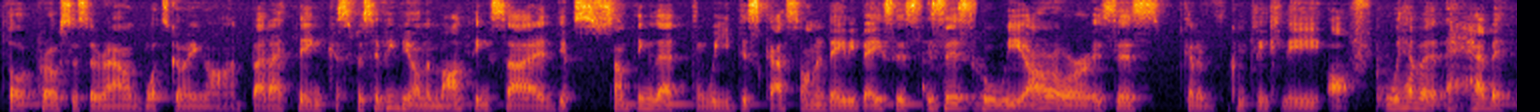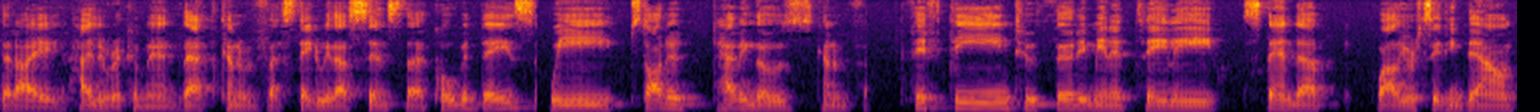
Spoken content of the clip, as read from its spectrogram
thought process around what's going on. But I think specifically on the marketing side, it's something that we discuss on a daily basis. Is this who we are or is this kind of completely off? We have a habit that I highly recommend that kind of stayed with us since the COVID days. We started having those kind of 15 to 30 minute daily stand up while you're sitting down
